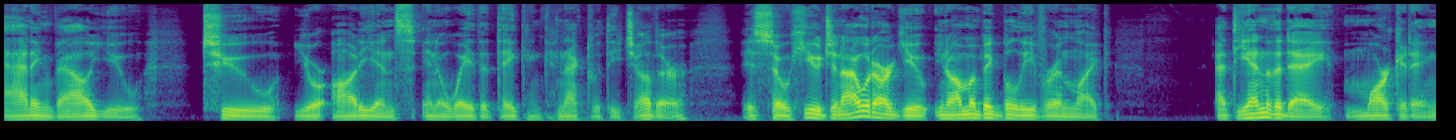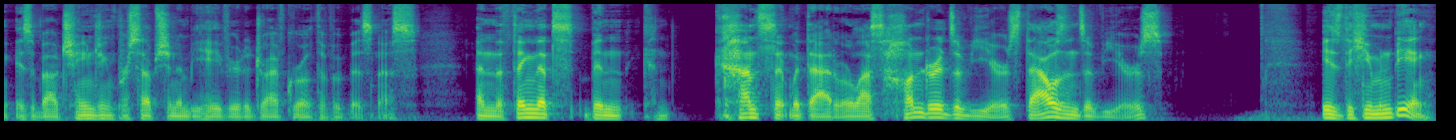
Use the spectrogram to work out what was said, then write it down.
adding value to your audience in a way that they can connect with each other is so huge. And I would argue, you know, I'm a big believer in like, at the end of the day, marketing is about changing perception and behavior to drive growth of a business. And the thing that's been con- constant with that over the last hundreds of years, thousands of years, is the human being.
